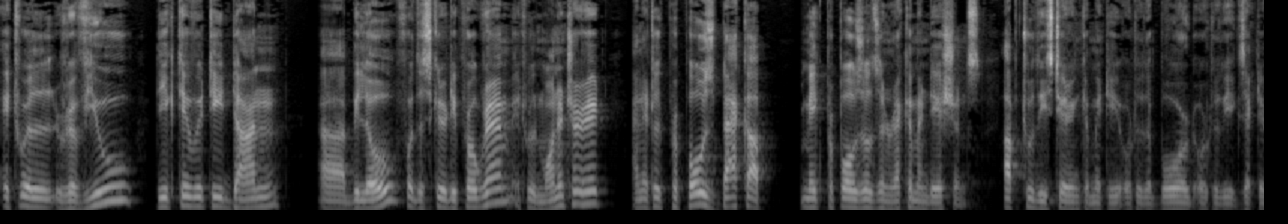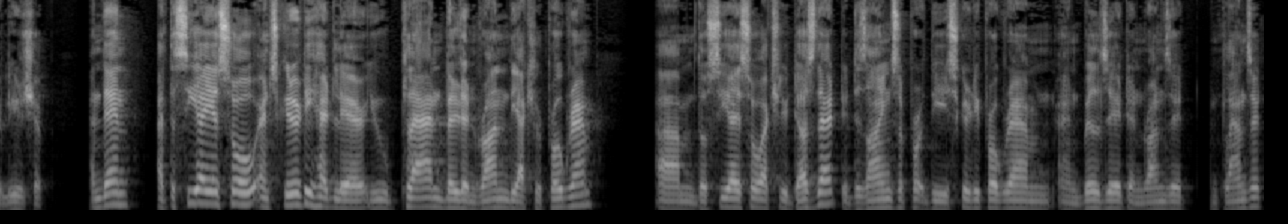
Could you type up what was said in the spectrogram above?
It will review the activity done uh, below for the security program. It will monitor it and it will propose backup, make proposals and recommendations up to the steering committee or to the board or to the executive leadership. And then at the CISO and security head layer, you plan, build, and run the actual program. Um, the CISO actually does that. It designs the, security program and builds it and runs it and plans it.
